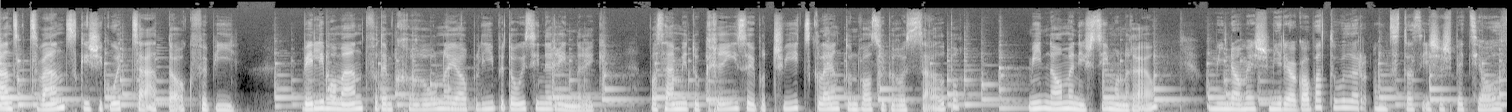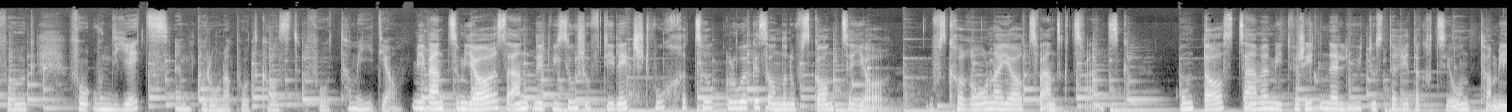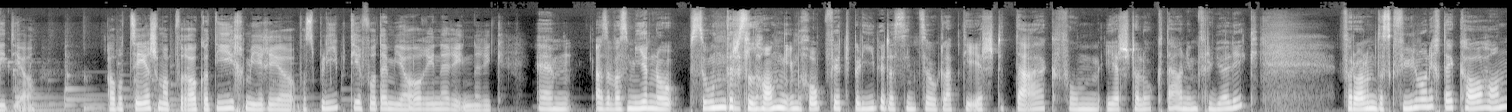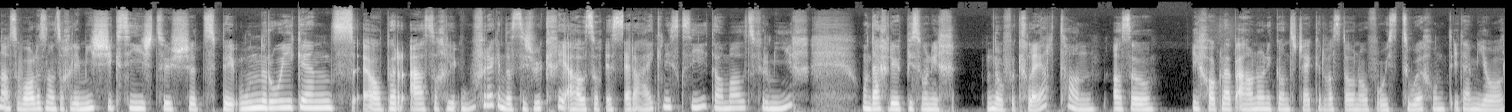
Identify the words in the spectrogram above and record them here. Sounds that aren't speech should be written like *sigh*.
2020 ist in gut zehn Tagen vorbei. Welche Momente von dem Corona-Jahr bleiben uns in Erinnerung? Was haben wir durch die Krise über die Schweiz gelernt und was über uns selber? Mein Name ist Simon Rau. Und mein Name ist Mirja Gabatuller und das ist eine Spezialfolge von «Und jetzt», einem Corona-Podcast von Tamedia. Wir wollen zum Jahresende nicht wie sonst auf die letzte Woche zurückschauen, sondern auf das ganze Jahr, auf das Corona-Jahr 2020. Und das zusammen mit verschiedenen Leuten aus der Redaktion Tamedia. Aber zuerst mal die Frage an dich, Mirja. Was bleibt dir von dem Jahr in Erinnerung? Ähm, also was mir noch besonders *laughs* lang im Kopf wird bleiben, das sind so, glaube die ersten Tage vom ersten Lockdown im Frühling. Vor allem das Gefühl, das ich dort hatte, also wo alles noch so ein bisschen Mischung war zwischen beunruhigend, aber auch so ein bisschen aufregend. Das war wirklich auch so ein Ereignis damals für mich und auch etwas, was ich noch verklärt habe. Also ich habe glaube auch noch nicht ganz checken, was da noch auf uns zukommt in diesem Jahr.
